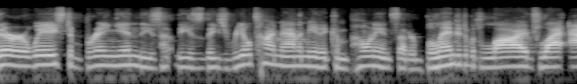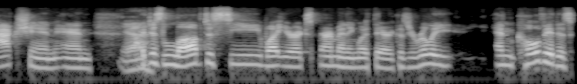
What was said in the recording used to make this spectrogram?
there are ways to bring in these these these real-time animated components that are blended with live li- action. And yeah. I just love to see what you're experimenting with there because you're really and COVID is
